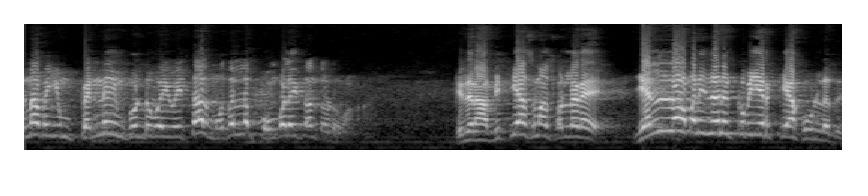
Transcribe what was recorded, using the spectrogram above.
உணவையும் பெண்ணையும் கொண்டு போய் வைத்தால் முதல்ல பொம்பளை தான் தொடுவான். இதை நான் வித்தியாசமா சொல்லலே எல்லா மனிதனுக்கும் இயற்கையாக உள்ளது.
